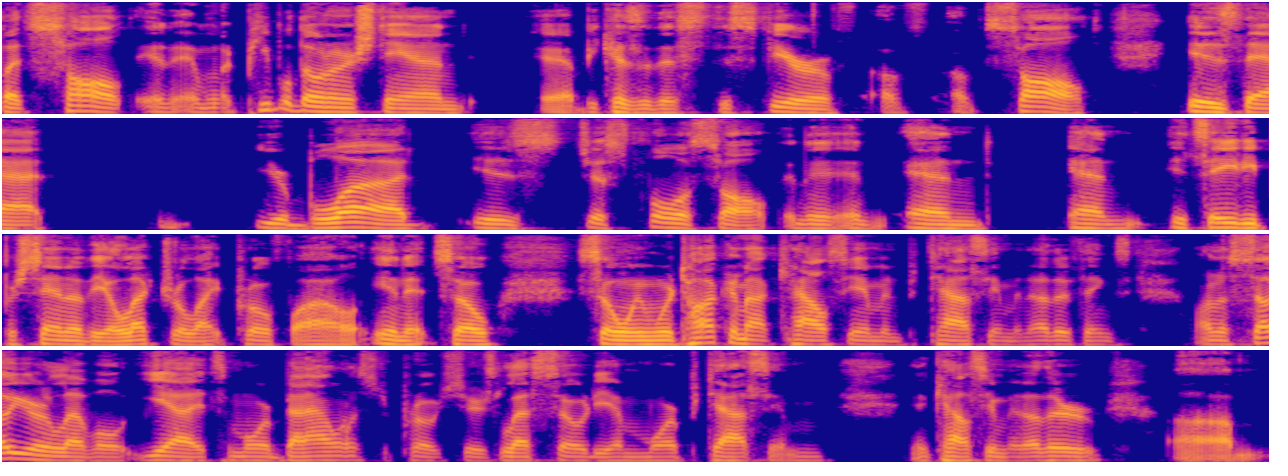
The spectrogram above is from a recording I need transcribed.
but salt and, and what people don't understand uh, because of this this fear of, of of salt is that your blood is just full of salt and and and and it's 80% of the electrolyte profile in it. So, so when we're talking about calcium and potassium and other things on a cellular level, yeah, it's a more balanced approach. There's less sodium, more potassium and calcium and other, um,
